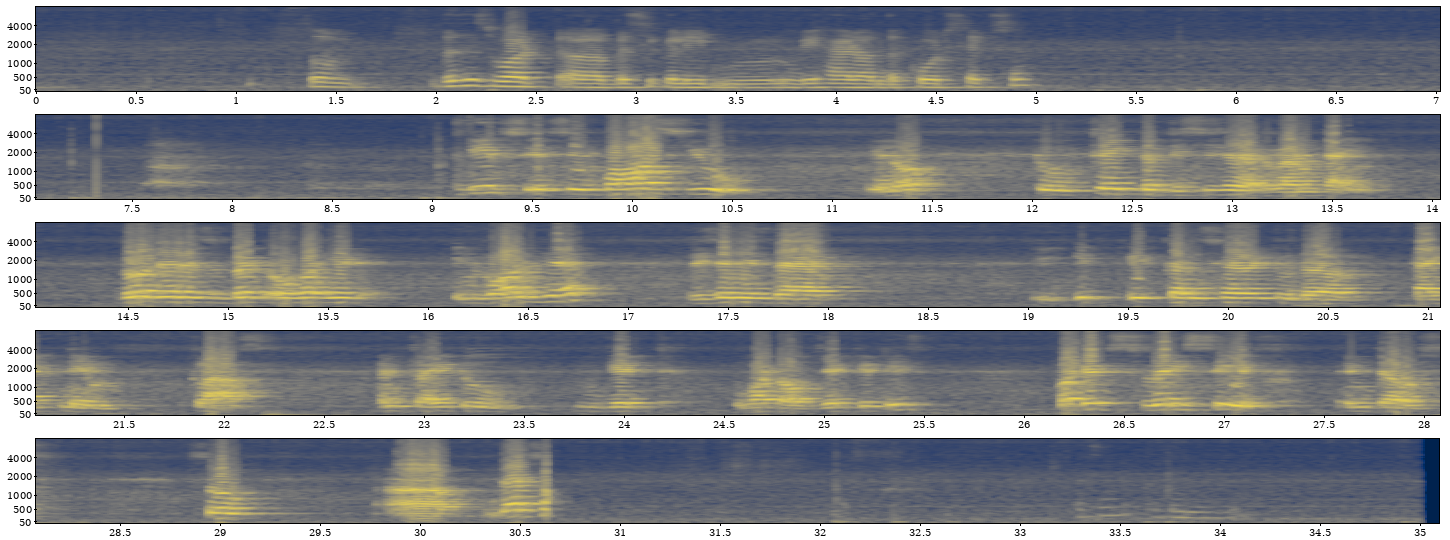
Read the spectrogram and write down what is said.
so this is what uh, basically we had on the code section. Gives it empowers you you know to take the decision at runtime though there is a bit overhead involved here reason is that it, it concerned to the type name class and try to get what object it is. But it's very safe in terms. So uh, that's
